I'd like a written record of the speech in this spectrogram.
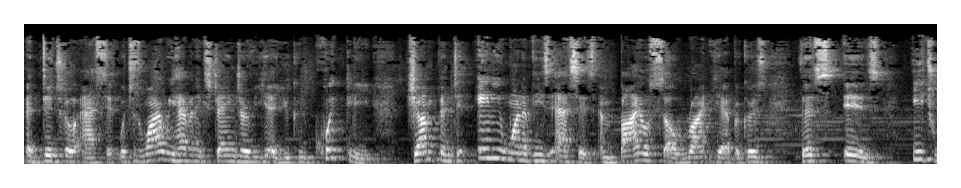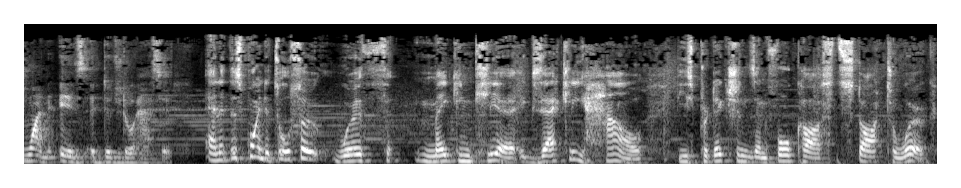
a digital asset which is why we have an exchange over here you can quickly jump into any one of these assets and buy or sell right here because this is each one is a digital asset and at this point, it's also worth making clear exactly how these predictions and forecasts start to work.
